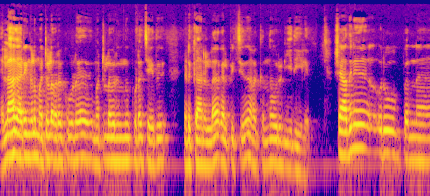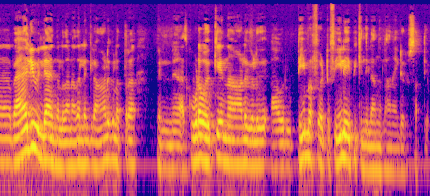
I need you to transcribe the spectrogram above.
എല്ലാ കാര്യങ്ങളും മറ്റുള്ളവരെ കൂടെ മറ്റുള്ളവരിൽ നിന്ന് കൂടെ ചെയ്ത് എടുക്കാനുള്ള കൽപ്പിച്ച് നടക്കുന്ന ഒരു രീതിയിൽ പക്ഷെ അതിന് ഒരു പിന്നെ വാല്യൂ ഇല്ല എന്നുള്ളതാണ്. അതല്ലെങ്കിൽ ആളുകൾ അത്ര പിന്നെ കൂടെ വർക്ക് ചെയ്യുന്ന ആളുകൾ ആ ഒരു ടീം എഫേർട്ട് ഫീൽ ചെയ്യിപ്പിക്കുന്നില്ല എന്നുള്ളതാണ് അതിന്റെ ഒരു സത്യം.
